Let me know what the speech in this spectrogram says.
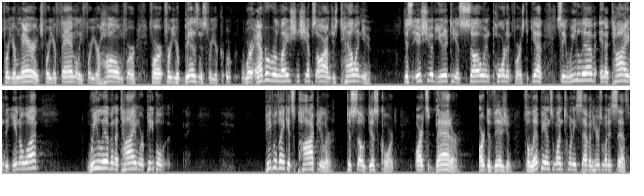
for your marriage, for your family, for your home, for, for, for your business, for your wherever relationships are. I'm just telling you. This issue of unity is so important for us to get. See, we live in a time that, you know what? We live in a time where people, People think it's popular to sow discord or it's better or division. Philippians 1:27 here's what it says.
